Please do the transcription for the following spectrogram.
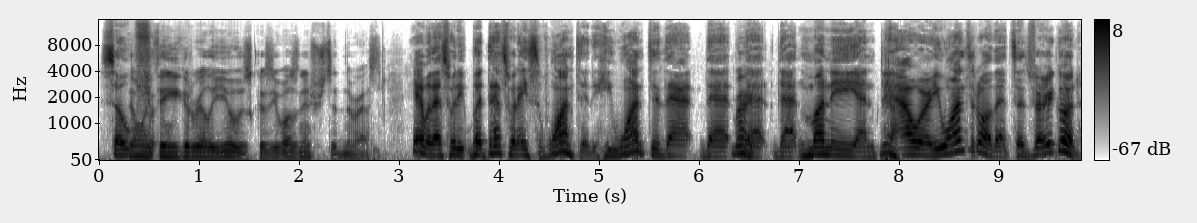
so the only for- thing he could really use because he wasn't interested in the rest. Yeah, but that's what he. But that's what Esav wanted. He wanted that that Right. that that money and power. He wanted all that. So it's very good.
